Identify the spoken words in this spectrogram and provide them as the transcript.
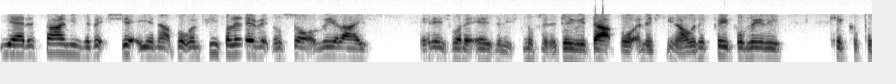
Yeah, the timing's a bit shitty and that, but when people hear it, they'll sort of realise it is what it is, and it's nothing to do with that. But and if you know, and if people really kick up a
